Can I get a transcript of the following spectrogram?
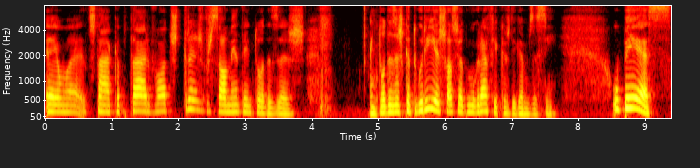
é uma, está a captar votos transversalmente em todas as, em todas as categorias sociodemográficas, digamos assim. O PS,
